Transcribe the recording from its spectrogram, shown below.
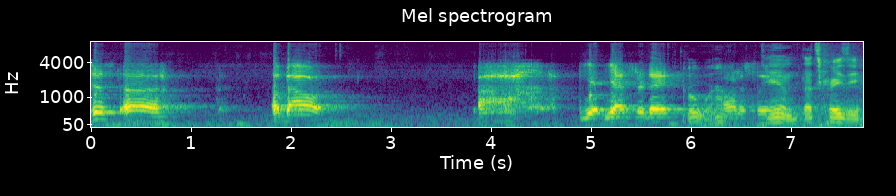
just uh, about uh, y- yesterday. Oh wow. Honestly, Damn, that's crazy.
